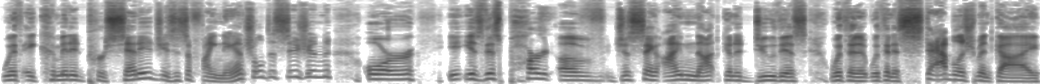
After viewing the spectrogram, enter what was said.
with a committed percentage? Is this a financial decision? Or is this part of just saying I'm not going to do this with a with an establishment guy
